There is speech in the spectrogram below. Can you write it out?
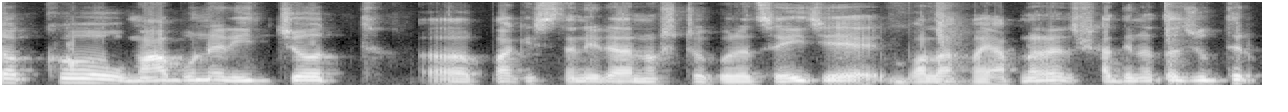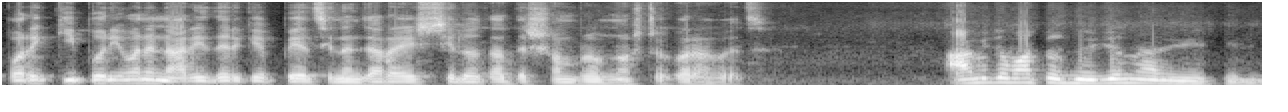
লক্ষ মা বোনের ইজ্জত পাকিস্তানিরা নষ্ট করেছে এই যে বলা হয় আপনারা স্বাধীনতা যুদ্ধের পরে কি পরিমাণে নারীদেরকে পেয়েছিলেন যারা এসেছিল তাদের সম্ভ্রম নষ্ট করা হয়েছে? আমি তো মাত্র দুইজন নারী চিনি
